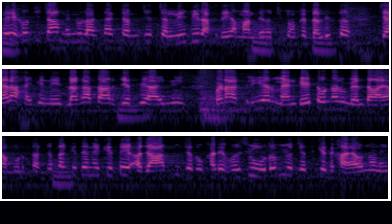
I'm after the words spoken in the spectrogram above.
ਤੇ ਇਹੋ ਜਿਹੀ ਚਾਹ ਮੈਨੂੰ ਲੱਗਦਾ ਚੰਨਜੀਤ ਚੰਨੀ ਵੀ ਰੱਖਦੇ ਆ ਮਨ ਦੇ ਵਿੱਚ ਕਿਉਂਕਿ ਦਲਿਤ ਚਿਹਰਾ ਹੈਗੇ ਨੇ ਲਗਾਤਾਰ ਜਿੱਤੇ ਆਏ ਨੇ ਬੜਾ ਕਲੀਅਰ ਮੈਂਡੇਟ ਉਹਨਾਂ ਨੂੰ ਮਿਲਦਾ ਆਇਆ ਹੁਣ ਤੱਕ। ਤਾਂ ਕਿਤੇ ਨਾ ਕਿਤੇ ਆਜ਼ਾਦ ਵੀ ਜਦੋਂ ਖੜੇ ਹੋਏ ਸੀ ਉਦੋਂ ਵੀ ਉਹ ਜਿੱਤ ਕੇ ਦਿਖਾਇਆ ਉਹਨਾਂ ਨੇ।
